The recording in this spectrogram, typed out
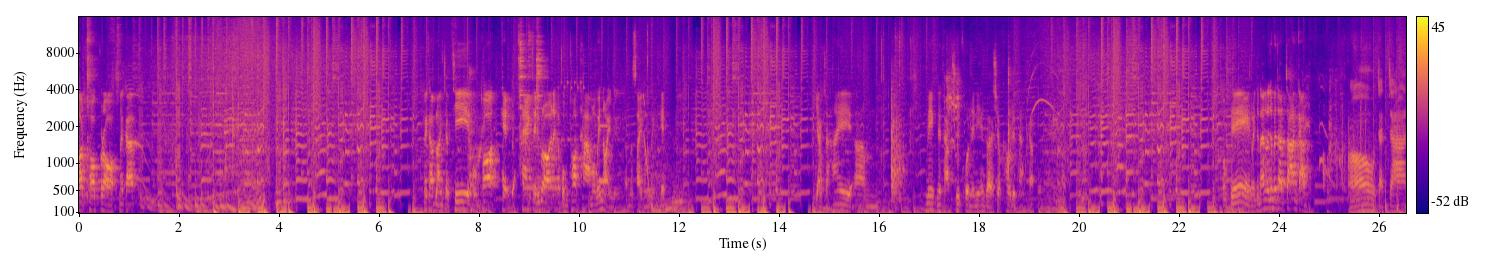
ทอดคอกรอบนะครับนะครับหลังจากที่ผมทอดเห็ดแครงเสร็จเรียบร้อยนะครับ ผมทอดทามเอาไว้หน่อยหนึ่งแล้วมาใส่ลงในเห็ดอยากจะให้เมฆนะครับช่วยคนในนี้ให้แบบเชียวเข้าด้วยกันครับผมโอเค หลังจากนั้นเราจะมาจัดจานกันอ๋อจัดจาน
